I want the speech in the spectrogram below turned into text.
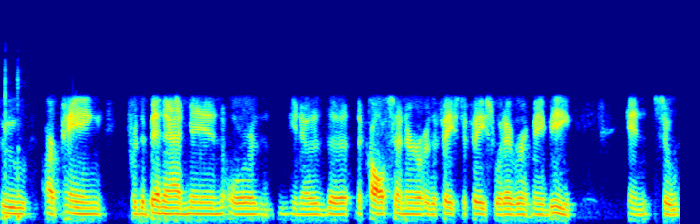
who are paying for the ben admin or you know the the call center or the face to face whatever it may be and so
